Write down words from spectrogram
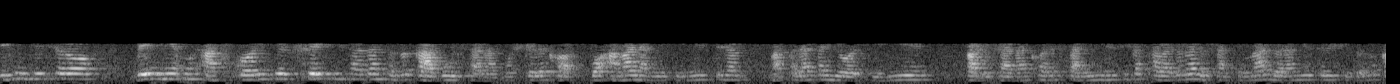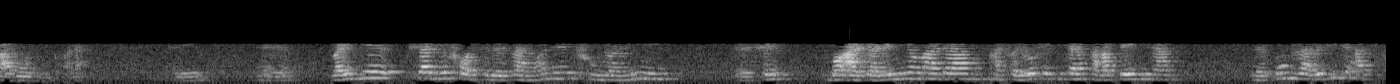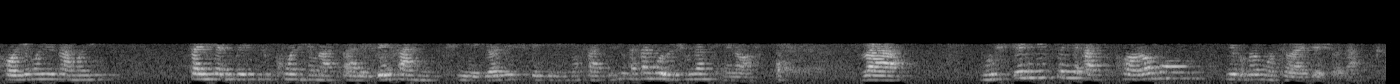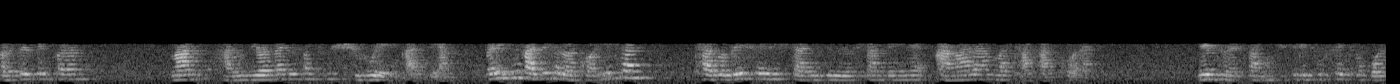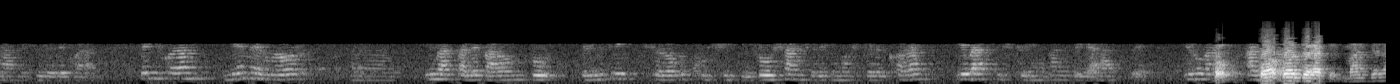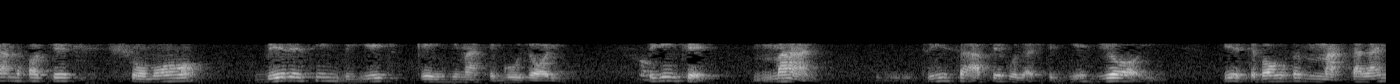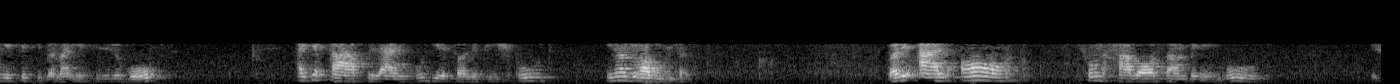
یکی اینکه چرا بین اون افکاری که فکر می‌کردم تازه قبول کردم مشکل کار. با عملم یکی نیست دیدم مثلا یادگیری قبول کردن کار صحیح نیست. هیچ توجه نداشتم که من دارم یه سری چیزا رو قبول می‌کنم. یعنی، و اینکه شاید یه فاصله زمان طولانی با عجله می آمدم مسائل رو فکر می‌کردم فقط بگیرم اون روشی که از پای ما یه زمانی سعی می‌کردیم بریم تو کنه مسئله بفهمیم چیه یادش بگیریم. مفصلی اصلا گذاشته بودم کنار. و مشکل یه سری از کارامو یه بقدر متوجه شدم. البته فکر کنم من هنوز یاد نگرفتم تو شروع این قضیه ولی این قضیه که کار یکم تضاده خیلی شدیدی داشتم بین عملم و تفکرم. نمی‌تونستم اون چیزی که تو فکر خودم پیاده کنم. فکر می‌کنم یه مقدار این مسئله برام رو یعنی مثل یک چراغ کوچیکی روشن شده که مشکل کارم یه بخشیش توی این قضیه هسته. خب با من دلم می‌خواد که شما برسیم به یک قیمت گذاری. خب. بگین که من تو این سه هفته گذشته یه جایی یه اتفاق افتاد مثلا یه کسی به من یه چیزی رو گفت. اگه قبلا بود یه سال پیش بود اینا رو قبول می‌کرد ولی الان چون حواسم به این بود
